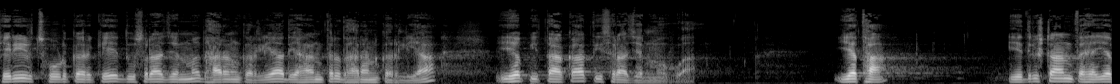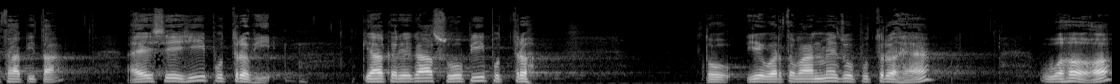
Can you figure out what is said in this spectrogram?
शरीर छोड़ करके दूसरा जन्म धारण कर लिया, देहांतर धारण कर लिया, यह पिता का तीसरा जन्म हुआ। यथा, ये दृष्टांत है, यथा पिता, ऐसे ही पुत्र भी। क्या करेगा? सोपी पुत्र। तो ये वर्तमान में जो पुत्र है, वह,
